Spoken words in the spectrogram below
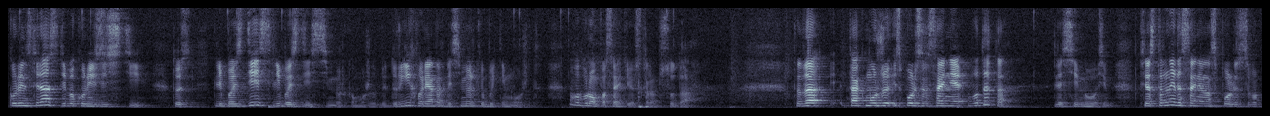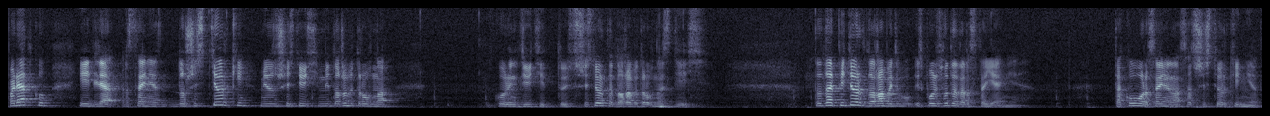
корень из 13, либо корень из 10. То есть либо здесь, либо здесь семерка может быть. Других вариантов для семерки быть не может. Ну попробуем поставить ее, скажем, сюда. Тогда так уже используем расстояние вот это для 7 и 8. Все остальные расстояния у нас используются по порядку. И для расстояния до шестерки, между 6 и 7, должно быть ровно корень 9. То есть шестерка должна быть ровно здесь. Тогда пятерка должна быть использовать вот это расстояние. Такого расстояния у нас от шестерки нет.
